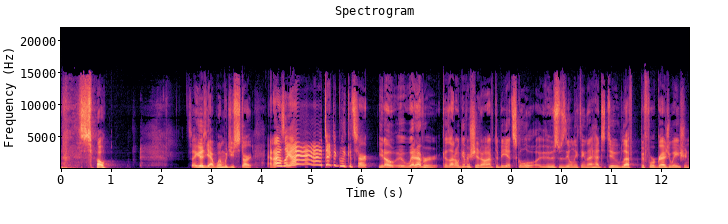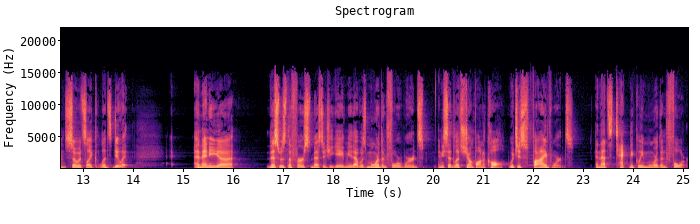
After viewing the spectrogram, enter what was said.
so so he goes, Yeah, when would you start? And I was like, ah, technically could start, you know, whatever, because I don't give a shit. I don't have to be at school. This was the only thing that I had to do left before graduation. So it's like, let's do it. And then he, uh, this was the first message he gave me that was more than four words. And he said, let's jump on a call, which is five words. And that's technically more than four,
